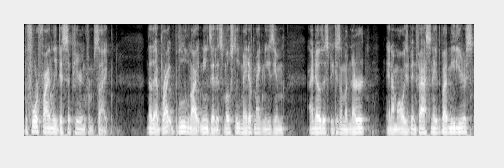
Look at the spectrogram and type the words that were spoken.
before finally disappearing from sight. Now, that bright blue light means that it's mostly made of magnesium. I know this because I'm a nerd and I'm always been fascinated by meteors.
